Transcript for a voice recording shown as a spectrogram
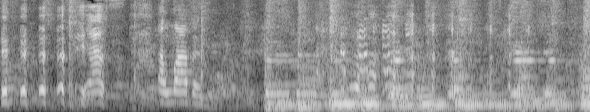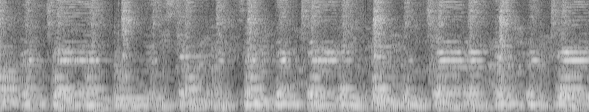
yes, 11.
